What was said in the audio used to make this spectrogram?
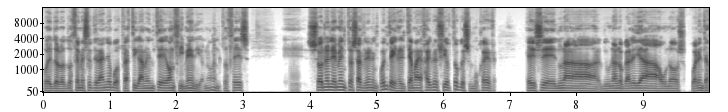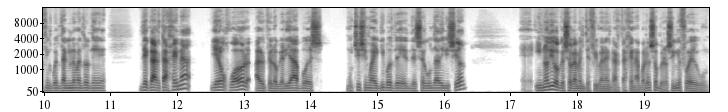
pues de los 12 meses del año, pues prácticamente 11 y medio, ¿no? Entonces, eh, son elementos a tener en cuenta. Y en el tema de Jaime es cierto que su mujer es eh, de, una, de una localidad a unos 40 50 kilómetros de, Cartagena y era un jugador al que lo quería, pues, muchísimos equipos de, segunda división. Eh, y no digo que solamente firmara en Cartagena por eso, pero sí que fue un,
